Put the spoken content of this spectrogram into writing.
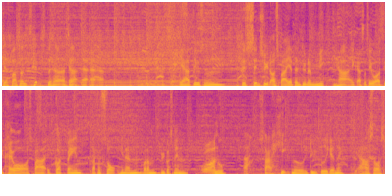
Det er bare så intens, det her, altså. Ja, ja, ja, ja. Ja, det er jo sådan... Det er sindssygt også bare, ja, den dynamik, de har, ikke? Altså, det, er jo også, det kræver også bare et godt band, der forstår hinanden, hvor man bygger sådan en... Åh, nu ja. starter helt nede i dybet igen, ikke? Ja, og så også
